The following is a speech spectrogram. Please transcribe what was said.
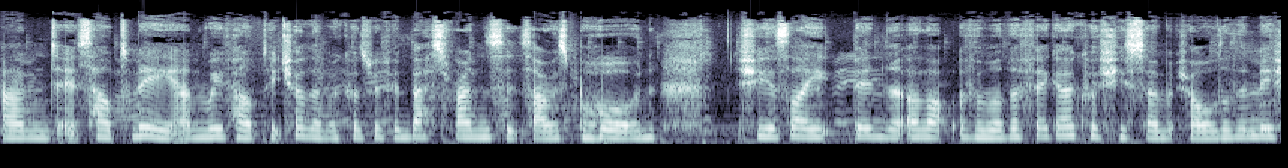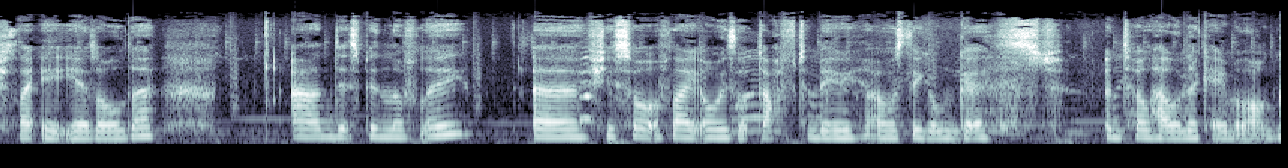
and it's helped me and we've helped each other because we've been best friends since I was born. She's like been a lot of a mother figure because she's so much older than me. She's like eight years older. And it's been lovely. Uh, she sort of like always looked after me. I was the youngest until Helena came along.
